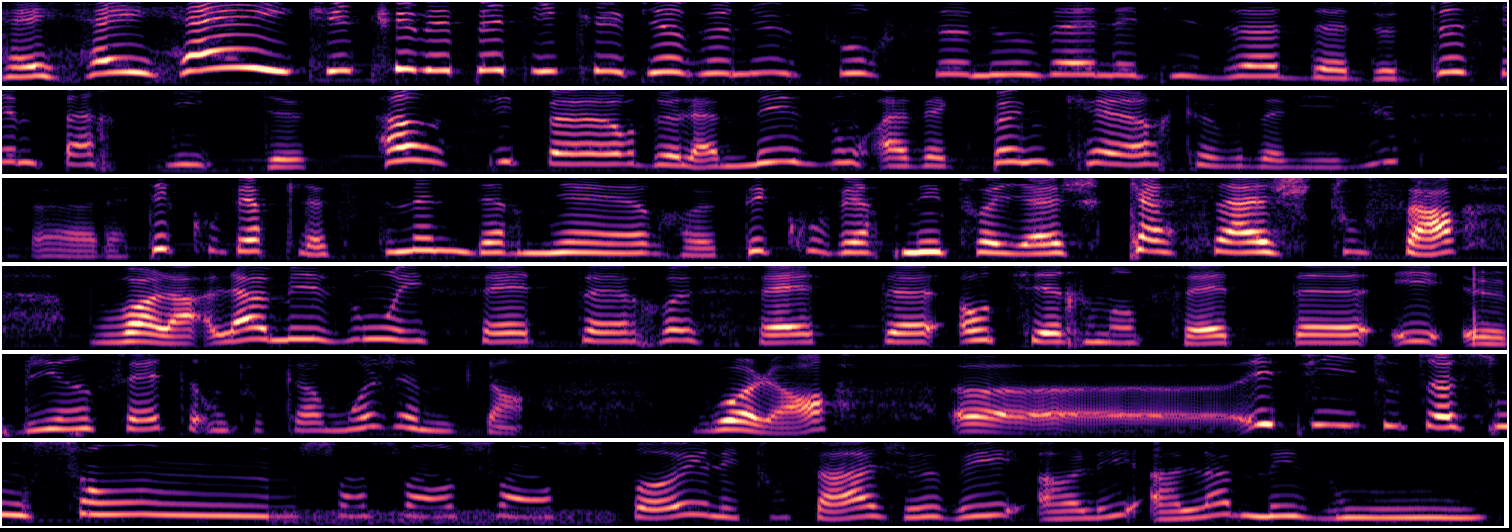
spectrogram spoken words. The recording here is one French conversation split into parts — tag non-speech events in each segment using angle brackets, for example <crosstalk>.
Hey hey hey Cucu mes petits culs, bienvenue pour ce nouvel épisode de deuxième partie de House Flipper de la maison avec bunker que vous aviez vu. Euh, la découverte la semaine dernière, euh, découverte, nettoyage, cassage, tout ça. Voilà, la maison est faite, refaite, entièrement faite euh, et bien faite. En tout cas, moi j'aime bien. Voilà. Euh, et puis, de toute façon, sans, sans, spoil et tout ça, je vais aller à la maison.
